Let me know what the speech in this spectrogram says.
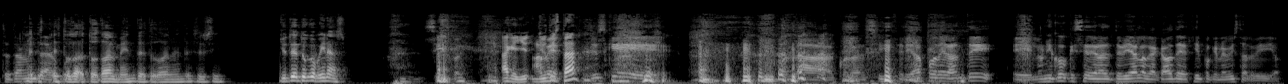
Totalmente. Es- es acuerdo. tota- totalmente, totalmente, sí, sí. Yute, ¿tú qué opinas? Sí, pues, Ah, que yo, yo te ver, está. yo es que con la, con la sinceridad por delante, eh, lo único que sé de la teoría es lo que acabas de decir porque no he visto el vídeo.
